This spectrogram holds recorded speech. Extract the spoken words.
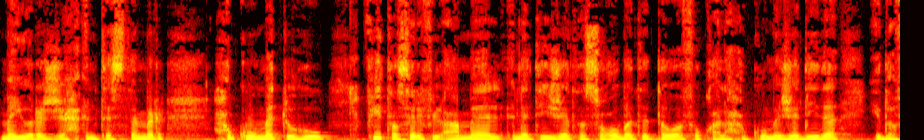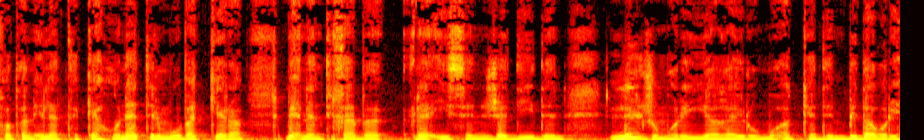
ما يرجح أن تستمر حكومته في تصريف الأعمال نتيجة صعوبة التوافق على حكومة جديدة إضافة إلى التكهنات المبكرة بأن انتخاب رئيس جديد للجمهورية غير مؤكد بدوره.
